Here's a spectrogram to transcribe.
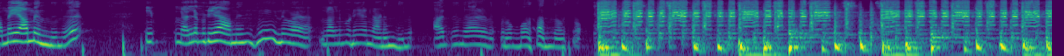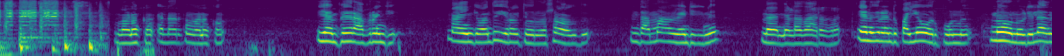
அமையாமல் இருந்தது. நல்லபடியாக அமைஞ்சு இது நல்லபடியாக நடந்தது. அதுதான் எனக்கு ரொம்ப சந்தோஷம். வணக்கம். எல்லாருக்கும் வணக்கம். என் பேர் அபரஞ்சி. நான் இங்கே வந்து இருபத்தோரு வருஷம் ஆகுது. இந்த அம்மாவை வேண்டிக்கின்னு நான் நல்லா தான் இருக்கிறேன். எனக்கு ரெண்டு பையன் ஒரு பொண்ணு. நோவு நொடியில் அது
